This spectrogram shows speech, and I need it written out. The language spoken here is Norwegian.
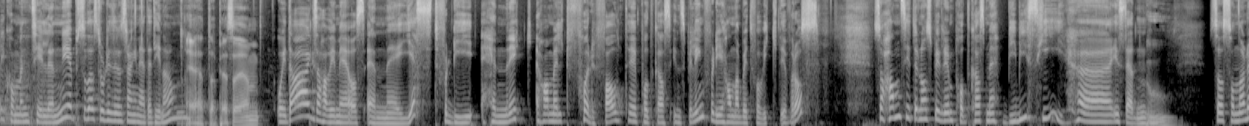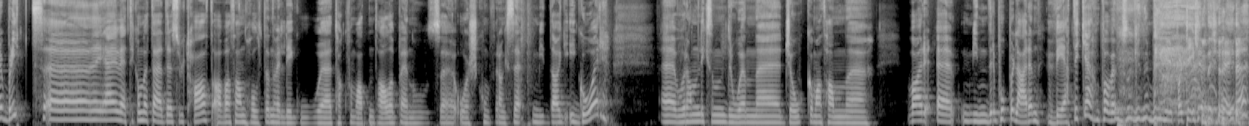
velkommen til en ny episode av Stortingsrestauranten. Jeg heter Tina. Jeg heter PC. Og i dag så har vi med oss en eh, gjest fordi Henrik har meldt forfall til podkastinnspilling fordi han har blitt for viktig for oss. Så han sitter nå og spiller en podkast med BBC uh, isteden. Så sånn har det blitt. Uh, jeg vet ikke om dette er et resultat av at han holdt en veldig god uh, takk for maten-tale på NHOs uh, årskonferansemiddag i går. Hvor han liksom dro en joke om at han var eh, mindre populær enn vet ikke på hvem som kunne bli ny partileder i Høyre.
